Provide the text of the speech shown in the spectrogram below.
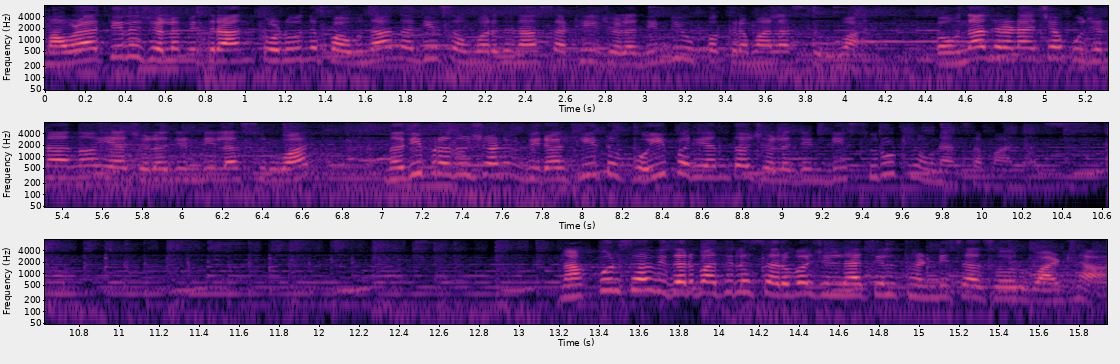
मावळातील जलमित्रांकडून पवना नदी संवर्धनासाठी जलदिंडी उपक्रमाला सुरुवात. पवना धरणाच्या पूजनानं या जलदिंडीला सुरुवात. नदी प्रदूषण विरहित होईपर्यंत जलदिंडी सुरू ठेवण्याचा मानस. नागपूरसह विदर्भातील सर्व जिल्ह्यातील थंडीचा जोर वाढला.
